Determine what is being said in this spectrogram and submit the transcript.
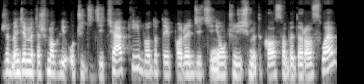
że będziemy też mogli uczyć dzieciaki, bo do tej pory dzieci nie uczyliśmy, tylko osoby dorosłe.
